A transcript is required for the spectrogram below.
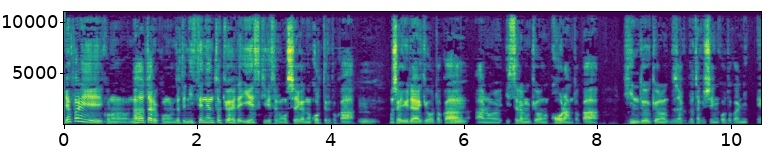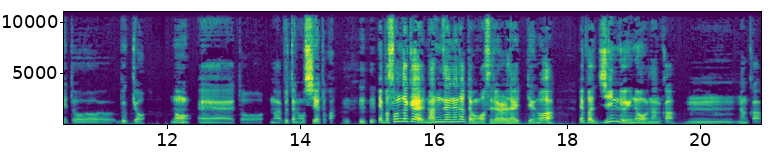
やっぱり、この、名だたる、この、だって2000年の時を経てイエス・キリストの教えが残ってるとか、うん。もしくはユダヤ教とか、うんあの、イスラム教のコーランとか、ヒンドゥー教の土着信仰とかに、えっ、と、仏教の、えっ、と、まあ、ブッダの教えとか。やっぱそんだけ何千年経っても忘れられないっていうのは、やっぱ人類のなんか、うーん、なんか、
